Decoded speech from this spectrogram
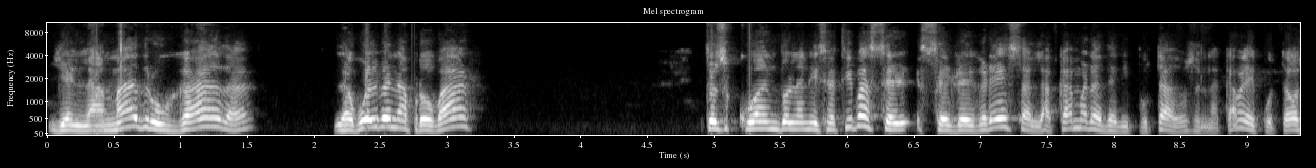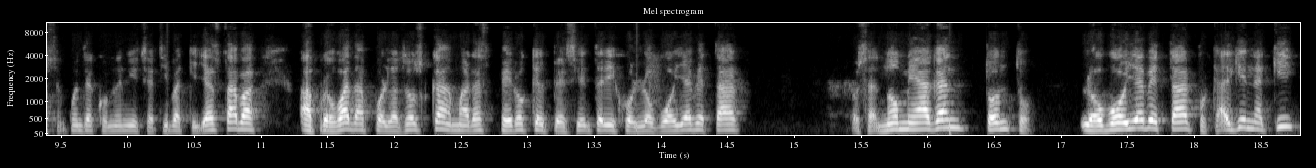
y en la madrugada la vuelven a aprobar. Entonces, cuando la iniciativa se, regresa a la Cámara de Diputados, en la Cámara de Diputados se encuentra con una iniciativa que ya estaba aprobada por las dos cámaras, pero que el presidente dijo, lo voy a vetar. O sea, no me hagan tonto, lo voy a vetar porque alguien aquí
